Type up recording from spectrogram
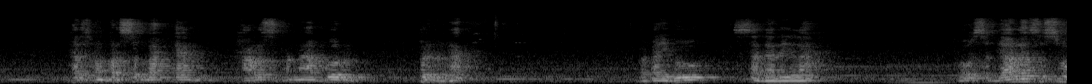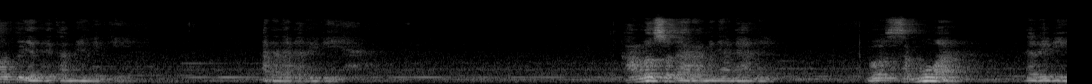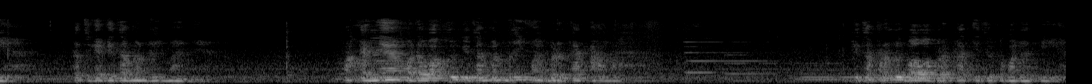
harus mempersembahkan, harus menabur berat. Bapak Ibu, sadarilah bahwa segala sesuatu yang kita miliki adalah dari Dia. Kalau saudara menyadari bahwa semua dari Dia ketika kita menerimanya, Makanya pada waktu kita menerima berkat Allah, kita perlu bawa berkat itu kepada dia.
